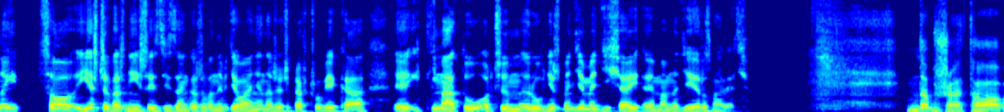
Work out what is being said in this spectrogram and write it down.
no i co jeszcze ważniejsze, jesteś zaangażowany w działania na rzecz praw człowieka i klimatu, o czym również będziemy dzisiaj, mam nadzieję, rozmawiać. Dobrze, to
